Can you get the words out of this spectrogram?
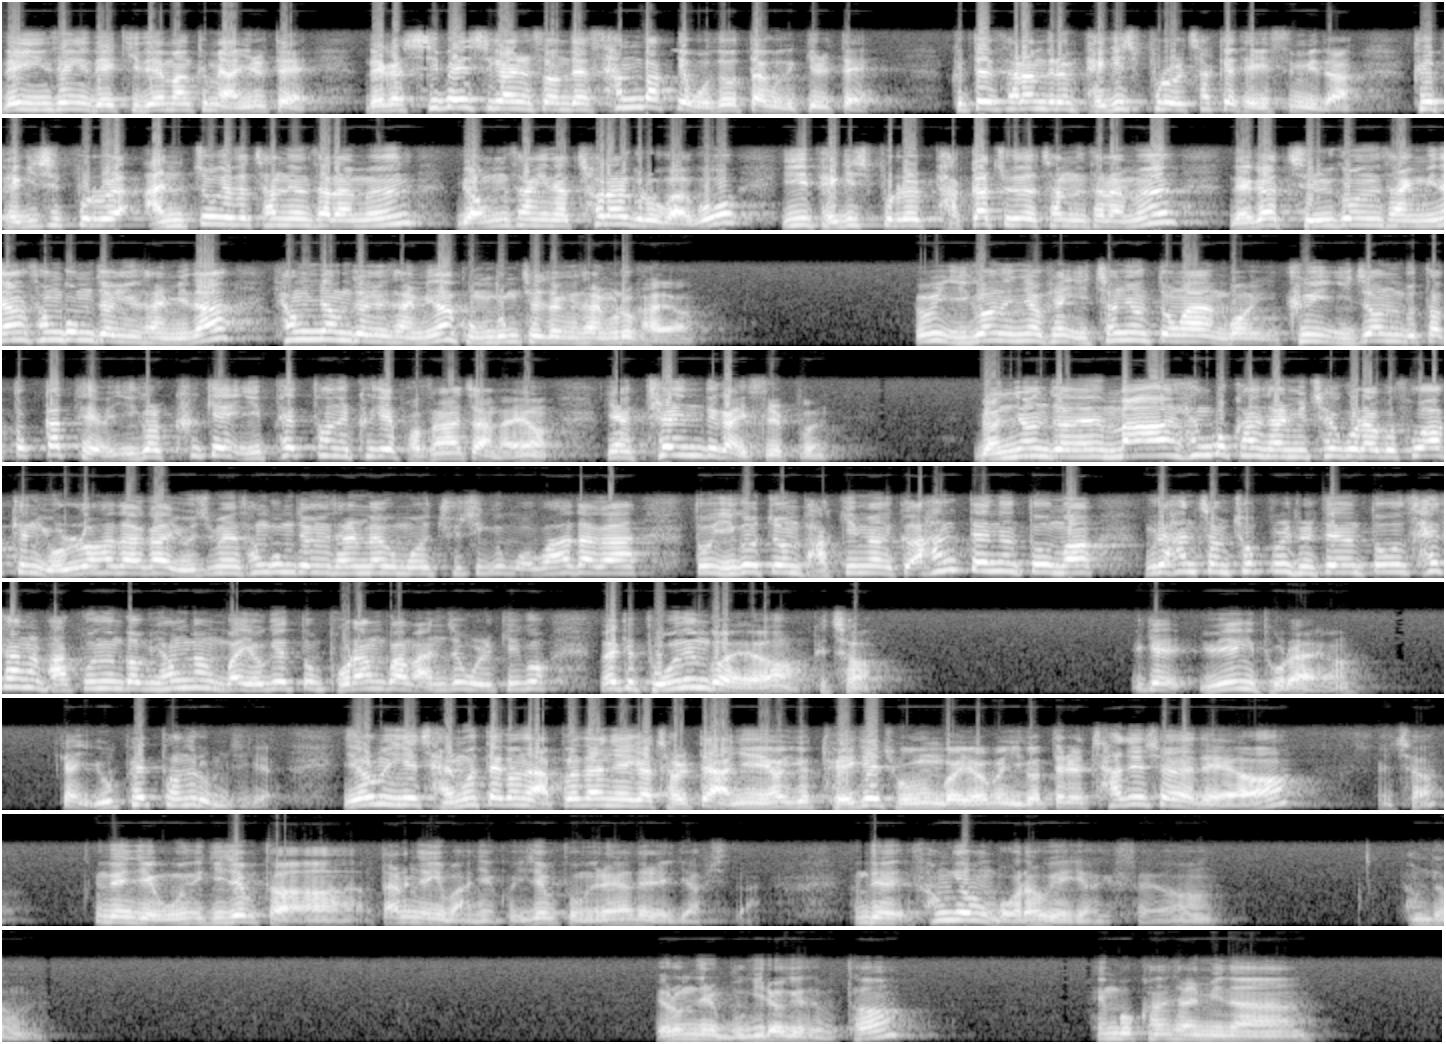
내 인생이 내 기대만큼이 아닐 때, 내가 10의 시간을 썼는데 3밖에 못 얻었다고 느낄 때, 그때 사람들은 120%를 찾게 돼 있습니다. 그 120%를 안쪽에서 찾는 사람은 명상이나 철학으로 가고 이 120%를 바깥쪽에서 찾는 사람은 내가 즐거운 삶이나 성공적인 삶이나 혁명적인 삶이나 공동체적인 삶으로 가요. 여러분 이거는요 그냥 2000년 동안 뭐 그 이전부터 똑같아요. 이걸 크게 이 패턴을 크게 벗어나지 않아요. 그냥 트렌드가 있을 뿐. 몇 년 전에는 막 행복한 삶이 최고라고 소확행 욜로 하다가 요즘엔 성공적인 삶하고 뭐 주식이 뭐고 하다가 또 이것 좀 바뀌면 그 한때는 또 막 우리 한참 촛불 들 때는 또 세상을 바꾸는 거 혁명 막 여기에 또 보람과 만족을 느끼고 막 이렇게 도는 거예요. 그쵸? 이게 유행이 돌아요. 그러니까 이 패턴으로 움직여요. 여러분 이게 잘못되거나 나쁘다는 얘기가 절대 아니에요. 이거 되게 좋은 거예요. 여러분 이것들을 찾으셔야 돼요. 그렇죠? 근데 이제 오늘 이제부터 아, 다른 얘기 많이 했고 이제부터 오늘 해야 될 얘기 합시다. 근데 성경은 뭐라고 얘기하겠어요? 성경은. 여러분들의 무기력에서부터 행복한 삶이나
